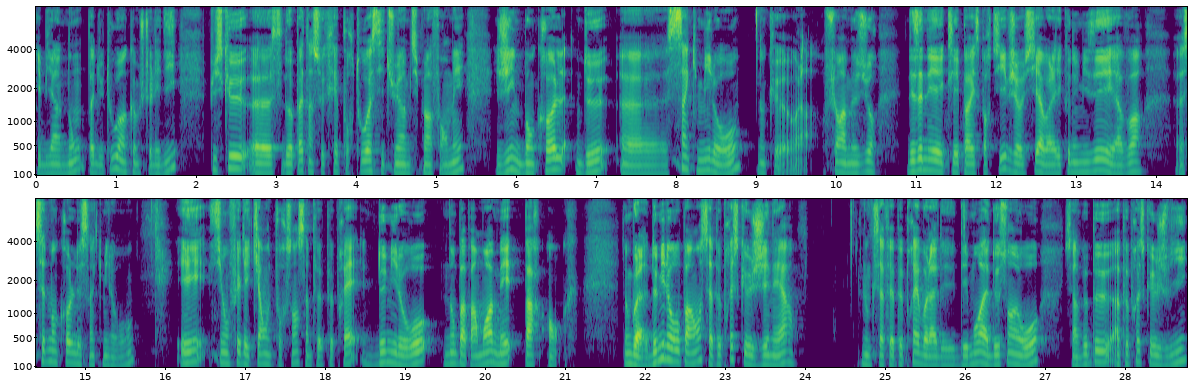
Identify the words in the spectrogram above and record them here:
Eh bien non, pas du tout, hein, comme je te l'ai dit, puisque euh, ça ne doit pas être un secret pour toi si tu es un petit peu informé. J'ai une bankroll de euh, 5000 euros. Donc euh, voilà, au fur et à mesure des années avec les paris sportifs, j'ai réussi à économiser et avoir cette bankroll de 5000 euros. Et si on fait les 40%, ça me fait à peu près 2000 euros, non pas par mois, mais par an. Donc voilà, 2000 euros par an, c'est à peu près ce que je génère. Donc ça fait à peu près voilà, des, mois à 200 euros. C'est un peu, à peu près ce que je vis.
